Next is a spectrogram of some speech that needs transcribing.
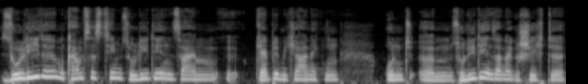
solide im Kampfsystem, solide in seinen äh, Gameplay-Mechaniken und ähm, solide in seiner Geschichte.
